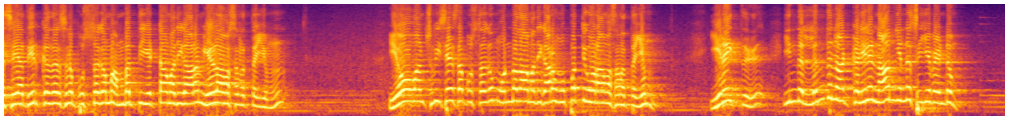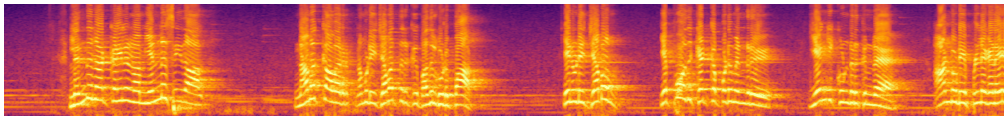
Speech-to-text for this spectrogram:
ஏசையா தீர்க்க தரிசன புஸ்தகம் ஐம்பத்தி எட்டாம் அதிகாரம் ஏழாம் வசனத்தையும் யோவான் சுவிசேஷ புஸ்தகம் ஒன்பதாம் அதிகாரம் முப்பத்தி ஓராம் வசனத்தையும் இணைத்து இந்த லெந்து நாட்களிலே நாம் என்ன செய்ய வேண்டும்? லெந்து நாட்களிலே நாம் என்ன செய்தால் நமக்கு அவர் நம்முடைய ஜெபத்திற்கு பதில் கொடுப்பார்? என்னுடைய ஜெபம் எப்போது கேட்கப்படும் என்று ஏங்கிக் கொண்டிருக்கின்ற ஆண்டுடைய பிள்ளைகளே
